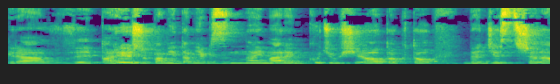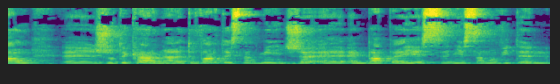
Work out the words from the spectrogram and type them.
grał w Paryżu. Pamiętam jak z Neymarem kłócił się o to, kto będzie strzelał rzuty karne, ale tu warto jest nadmienić, że Mbappé Mbappé jest niesamowitym,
